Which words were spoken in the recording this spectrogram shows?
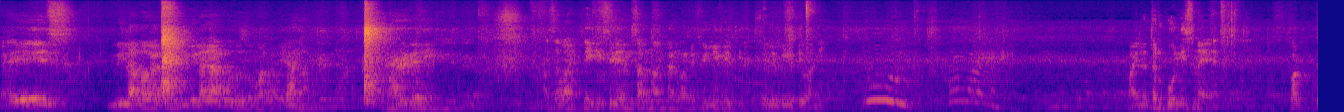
गाईस, विला बघा विला दाखवतो तुम्हाला या? असं वाटते की सेम सलमान खान वाणी फिलिंग येते सेलिब्रिटी वाणी पाहिलं तर कोणीच नाही आहे. फक्त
